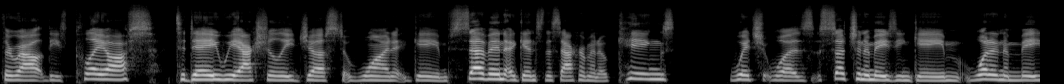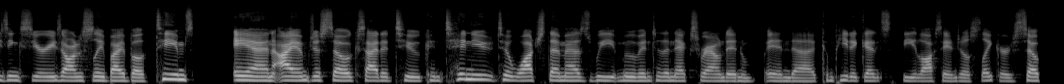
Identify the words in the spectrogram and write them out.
throughout these playoffs. Today, we actually just won game seven against the Sacramento Kings, which was such an amazing game. What an amazing series, honestly, by both teams. And I am just so excited to continue to watch them as we move into the next round and and uh, compete against the Los Angeles Lakers. So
